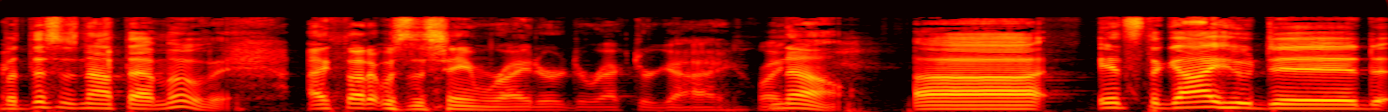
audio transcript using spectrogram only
But this is not that movie. I thought it was the same writer director guy. Like, no, uh, it's the guy who did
